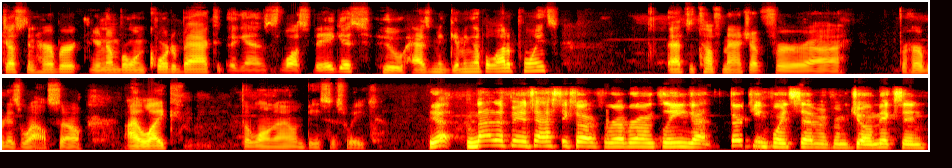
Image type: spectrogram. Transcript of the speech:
Justin Herbert, your number one quarterback against Las Vegas, who hasn't been giving up a lot of points. That's a tough matchup for uh, for Herbert as well. So I like the Long Island Beasts this week. Yeah, not a fantastic start for Rubber on Clean. Got 13.7 from Joe Mixon.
